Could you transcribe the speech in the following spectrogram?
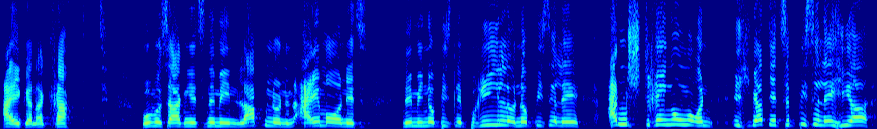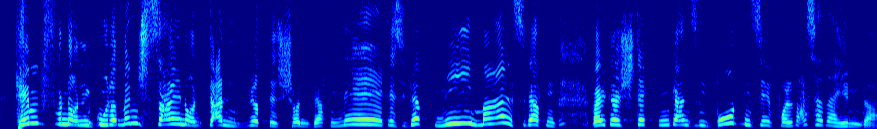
Eigener Kraft. Wo wir sagen, jetzt nehme ich einen Lappen und einen Eimer und jetzt nehme ich noch ein bisschen Bril und noch ein bisschen Anstrengung und ich werde jetzt ein bisschen hier kämpfen und ein guter Mensch sein und dann wird es schon werden. Nee, das wird niemals werden, weil da steckt ein ganzen Bodensee voll Wasser dahinter.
